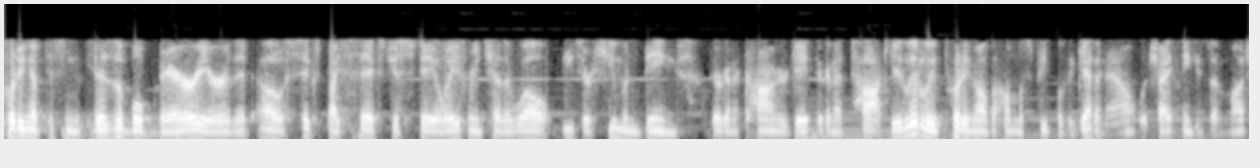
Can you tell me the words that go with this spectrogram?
putting up this invisible barrier that oh six by six just stay away from each other. Well, these are human beings. They're going to congregate. They're going to talk. You're literally putting all the homeless people together now, which I think is a much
